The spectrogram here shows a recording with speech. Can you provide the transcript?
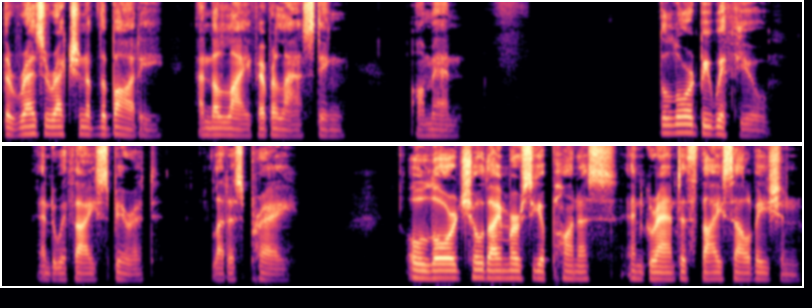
the resurrection of the body, and the life everlasting. Amen. The Lord be with you, and with thy spirit. Let us pray. O Lord, show thy mercy upon us, and grant us thy salvation.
